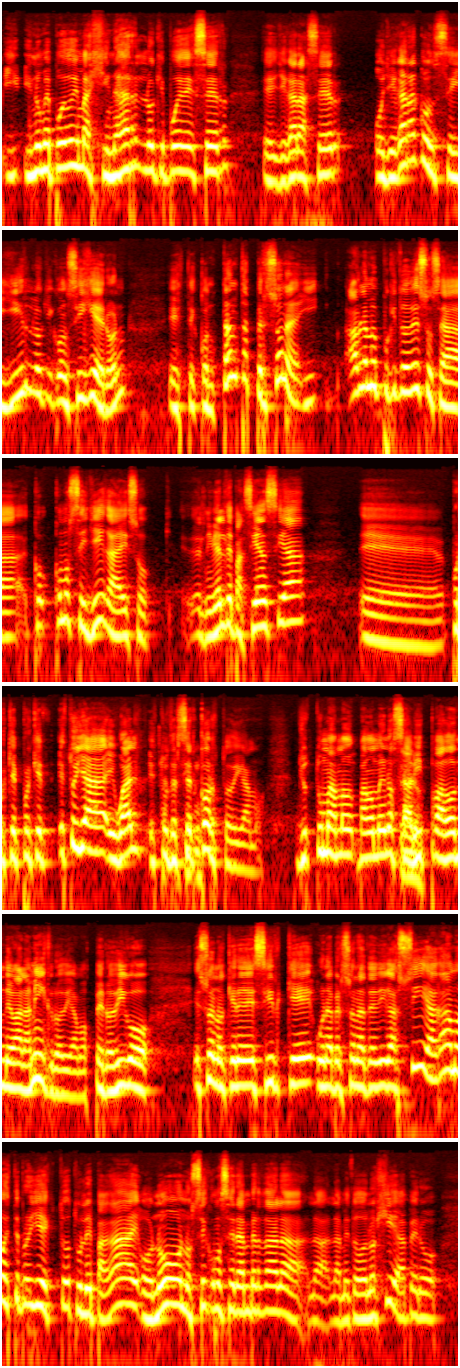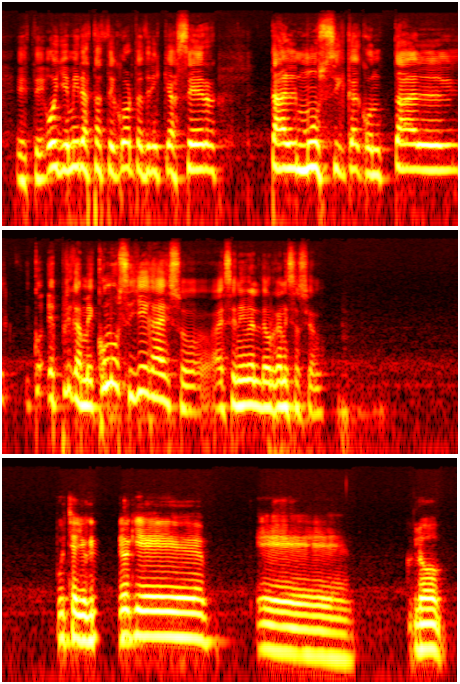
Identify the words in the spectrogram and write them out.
y, y no me puedo imaginar lo que puede ser eh, llegar a ser o llegar a conseguir lo que consiguieron este, con tantas personas. Y háblame un poquito de eso, o sea, ¿cómo, cómo se llega a eso? El nivel de paciencia, eh, porque, porque esto ya igual es tu tercer corto, digamos. Yo, tú más, más o menos Claro. sabís para dónde va la micro, digamos, pero digo, eso no quiere decir que una persona te diga, sí, hagamos este proyecto, tú le pagáis o no, no sé cómo será en verdad la, la- la metodología, pero, este, oye, mira, hasta este corto tenés que hacer tal música con tal... Explícame, ¿cómo se llega a eso, a ese nivel de organización? Pucha, yo creo que eh,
